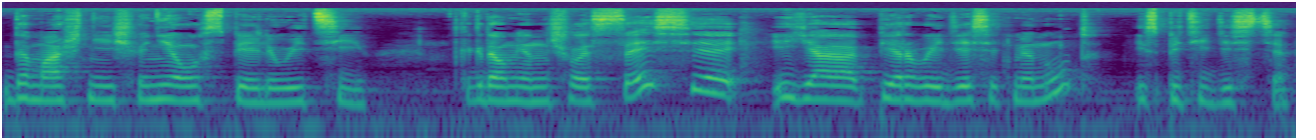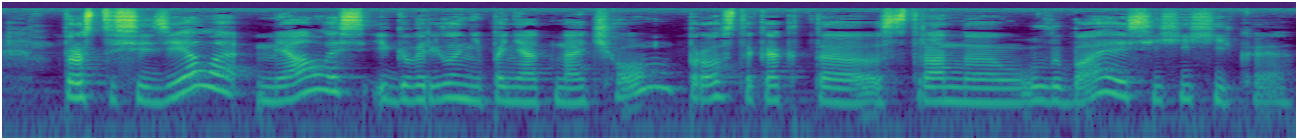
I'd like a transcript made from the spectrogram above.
домашние еще не успели уйти. Когда у меня началась сессия, и я первые 10 минут из 50. Просто сидела, мялась и говорила непонятно о чем, просто как-то странно улыбаясь и хихикая.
